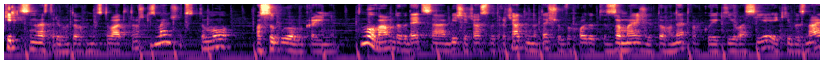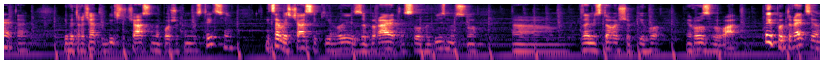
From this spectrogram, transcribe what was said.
кількість інвесторів готових інвестувати трошки зменшується, тому особливо в Україні. Тому вам доведеться більше часу витрачати на те, щоб виходити за межі того нетворку, який у вас є, який ви знаєте, і витрачати більше часу на пошук інвестицій. І це весь час, який ви забираєте свого бізнесу, замість того, щоб його розвивати. Ну і по-третє,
